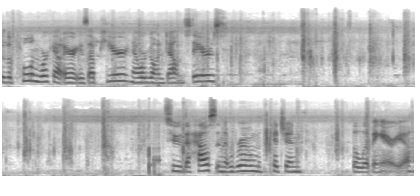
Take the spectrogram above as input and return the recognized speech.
So the pool and workout area is up here. Now we're going downstairs. To the house in the room with kitchen, the living area.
